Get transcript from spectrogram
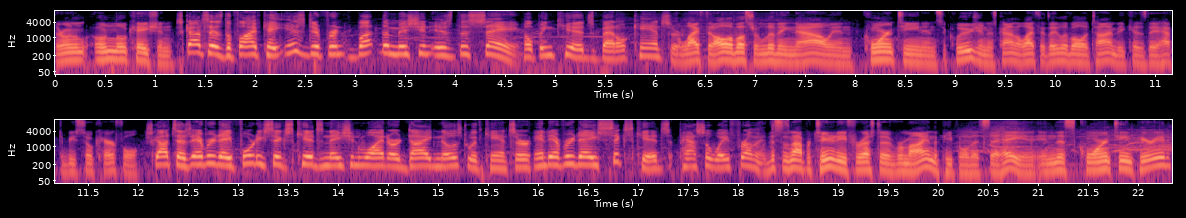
their own, own location. Scott says the 5K is different, but the mission is the same helping kids battle cancer. The life that all of us are living now in quarantine and seclusion is kind of the life that they live all the time because they have to be so careful. Scott says every day 46 kids nationwide are diagnosed with cancer, and every day six kids pass away from it. This is an opportunity for us to remind the people that say, hey, in this quarantine period,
